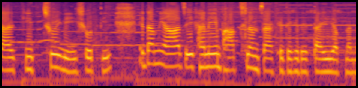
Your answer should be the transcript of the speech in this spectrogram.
তার কিচ্ছুই নেই, সত্যি। এটা আমি আজ এখানে ভাবছিলাম চা খেতে খেতে, তাই আপনার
